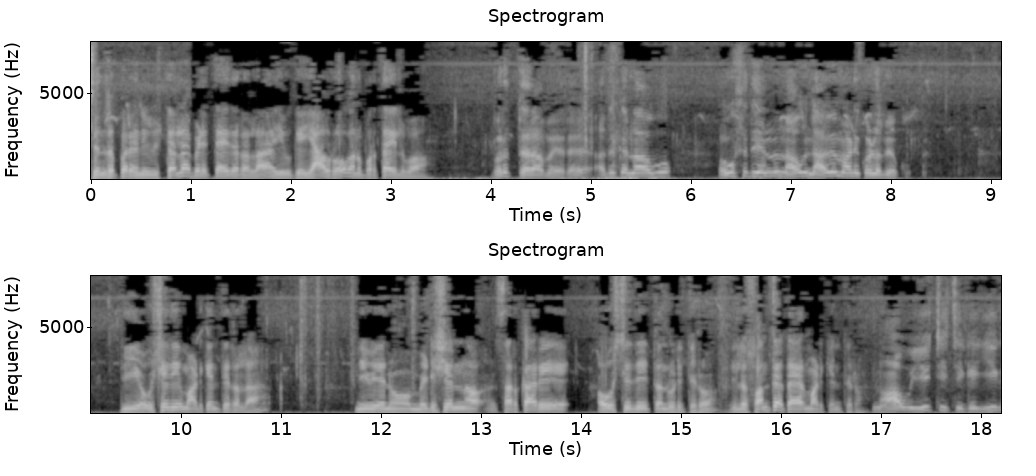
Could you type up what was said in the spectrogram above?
ಚಂದ್ರಪ್ಪರೇ ನೀವು ಇಷ್ಟೆಲ್ಲ ಬೆಳೀತಾ ಇದ್ದಾರಲ್ಲ ಇವಾಗ ಯಾವ ರೋಗನೂ ಬರ್ತಾ ಇಲ್ವಾ? ಬರುತ್ತೆ ರಾಮಯ್ಯರೇ ಅದಕ್ಕೆ ನಾವು ಔಷಧಿಯನ್ನು ನಾವು ನಾವೇ ಮಾಡಿಕೊಳ್ಳಬೇಕು. ಈ ಔಷಧಿ ಮಾಡ್ಕೊಂತೀರಲ್ಲ ನೀವೇನು ಮೆಡಿಸಿನ್ ಸರ್ಕಾರಿ ಔಷಧಿ ತಂದು ಹೊಡಿತೀರೋ ಇಲ್ಲ ಸ್ವಂತ ತಯಾರು ಮಾಡ್ಕೊಂತೀರೋ? ನಾವು ಈಚೀಚೆಗೆ ಈಗ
